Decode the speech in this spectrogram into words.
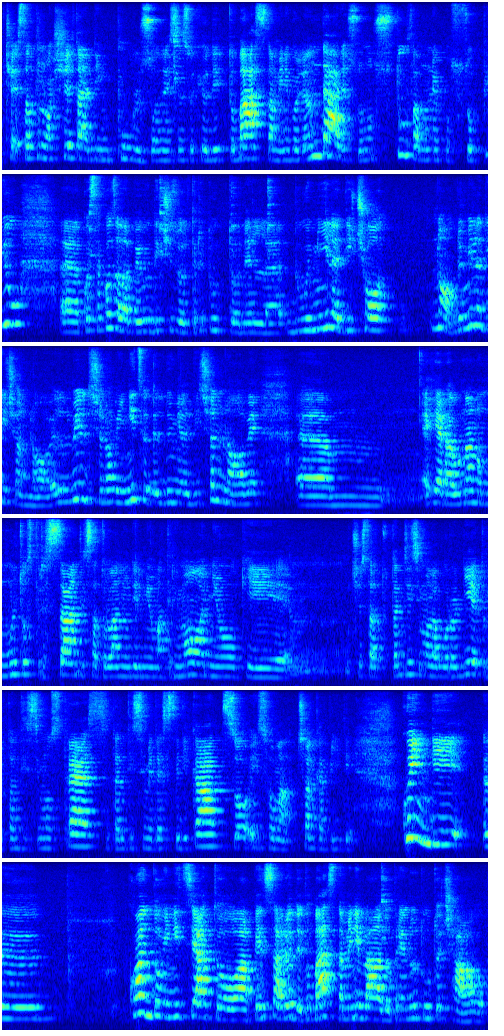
cioè è stata una scelta di impulso, nel senso che ho detto basta, me ne voglio andare, sono stufa, non ne posso più. Uh, questa cosa l'avevo deciso oltretutto nel 2018, no, 2019, 2019 inizio del 2019, um, ehm, era un anno molto stressante, è stato l'anno del mio matrimonio, che c'è stato tantissimo lavoro dietro, tantissimo stress, tantissime teste di cazzo, insomma, ci hanno capiti. Quindi, eh, quando ho iniziato a pensare ho detto basta, me ne vado, prendo tutto, ciao.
